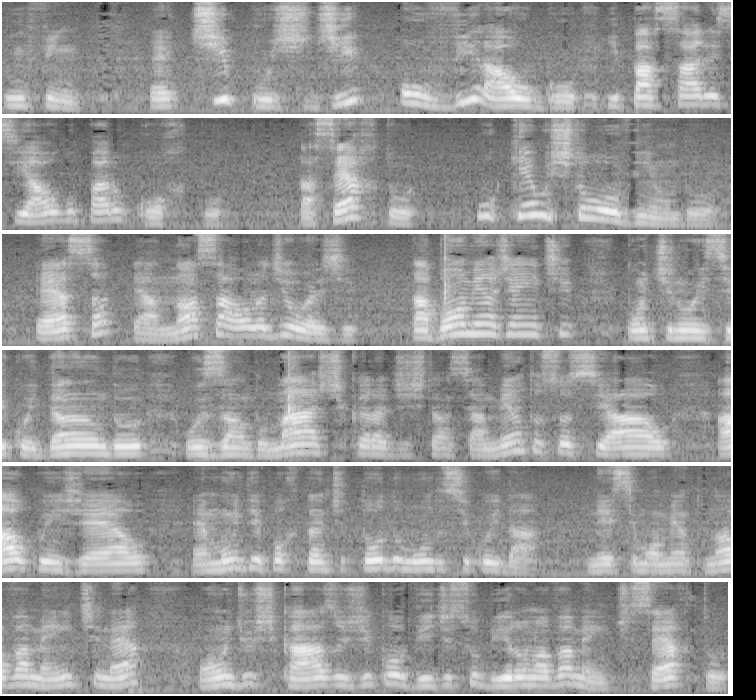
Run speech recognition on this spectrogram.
enfim, é, tipos de ouvir algo e passar esse algo para o corpo. Tá certo? O que eu estou ouvindo? Essa é a nossa aula de hoje. Tá bom, minha gente? Continue se cuidando, usando máscara, distanciamento social, álcool em gel. É muito importante todo mundo se cuidar nesse momento novamente, né? Onde os casos de Covid subiram novamente, certo?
